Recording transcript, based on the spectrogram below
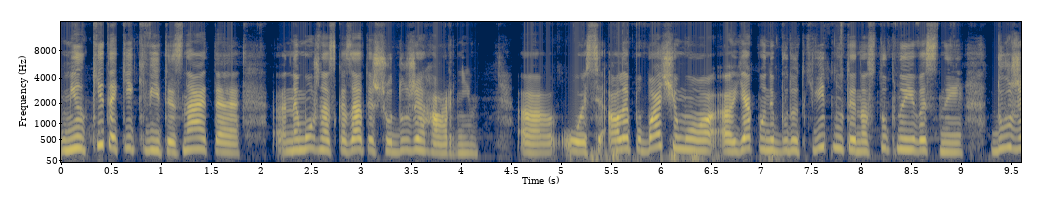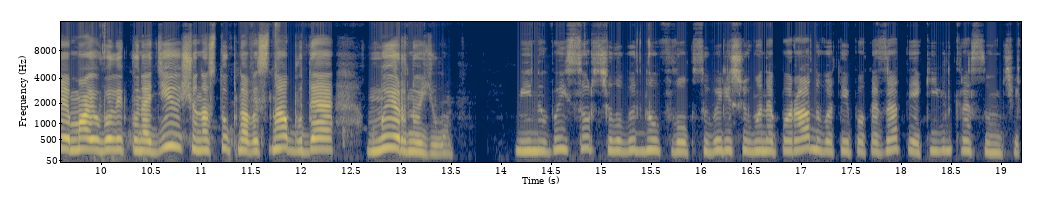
мілкі такі квіти, знаєте, е, не можна сказати, що дуже гарні. Е, ось, але побачимо, е, як вони будуть квітнути наступної весни. Дуже маю велику надію, що наступна весна буде мирною. Мій новий сорт шиловидного флоксу вирішив мене порадувати і показати, який він красунчик.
